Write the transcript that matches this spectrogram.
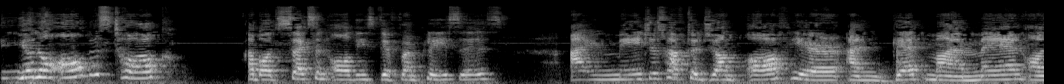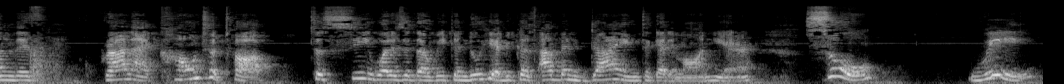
you know, all this talk about sex in all these different places, I may just have to jump off here and get my man on this granite countertop to see what is it that we can do here because I've been dying to get him on here. So we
